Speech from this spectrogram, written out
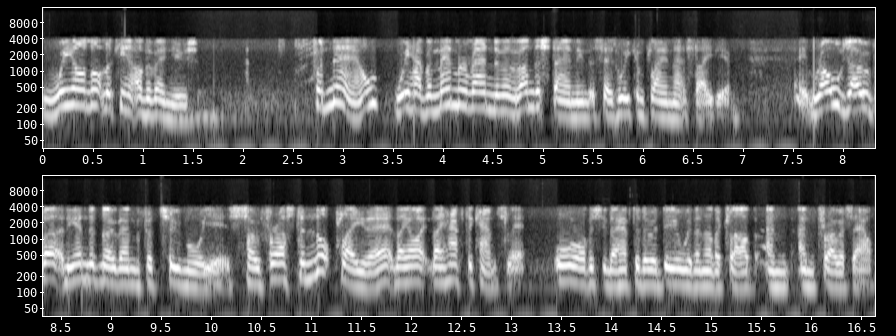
we are not looking at other venues for now, we have a memorandum of understanding that says we can play in that stadium. It rolls over at the end of November for two more years. So for us to not play there, they are, they have to cancel it, or obviously they have to do a deal with another club and and throw us out.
